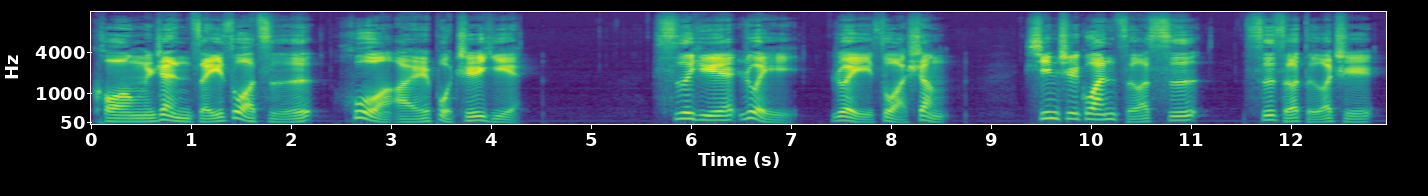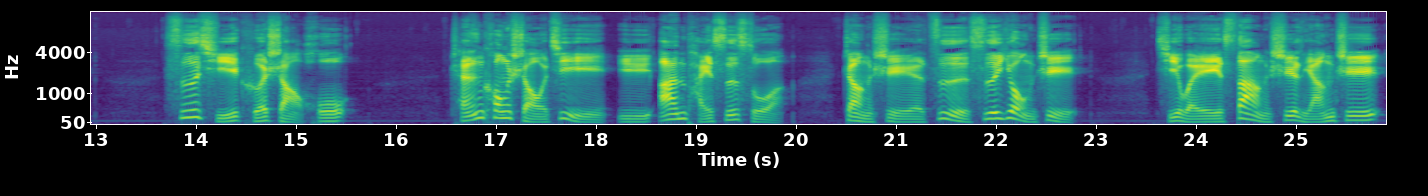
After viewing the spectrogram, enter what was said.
恐认贼作子，惑而不知也。思曰锐，锐作圣。心之官则思，思则得之。思其可少乎？陈空守计与安排思索，正是自私用智，其为丧失良知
